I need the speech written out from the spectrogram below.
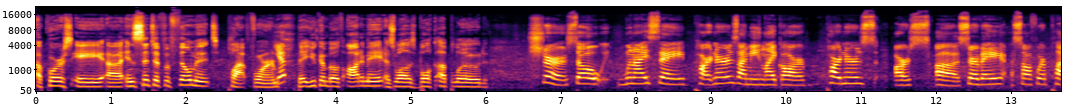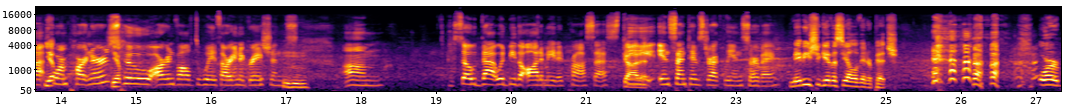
of course a uh, incentive fulfillment platform Yep. that you can both automate as well as bulk upload. Sure. So when I say partners, I mean like our partners, our uh, survey software platform partners Yep. who are involved with our integrations. Mm-hmm. Um, so that would be the automated process. Got the it. incentives directly in survey. Maybe you should give us the elevator pitch. or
